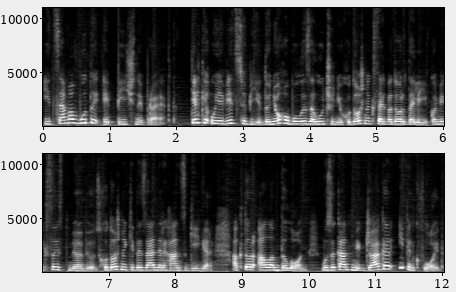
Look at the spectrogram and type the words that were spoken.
І це мав бути епічний проект. Тільки уявіть собі, до нього були залучені художник Сальвадор Далі, коміксист Мьобіус, художник і дизайнер Ганс Гігер, актор Алан Делон, музикант Мік Джаггер і Пінк Флойд.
